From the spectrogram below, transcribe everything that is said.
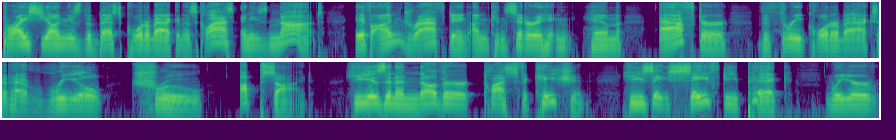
Bryce Young is the best quarterback in this class, and he's not. If I'm drafting, I'm considering him after the three quarterbacks that have real, true upside. He is in another classification. He's a safety pick where you're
